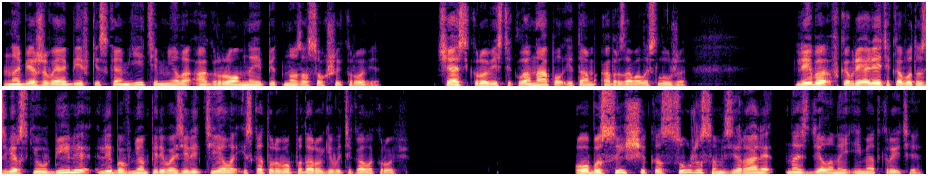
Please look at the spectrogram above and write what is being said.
На бежевой обивке скамьи темнело огромное пятно засохшей крови. Часть крови стекла на пол, и там образовалась лужа. Либо в кабриолете кого-то зверски убили, либо в нем перевозили тело, из которого по дороге вытекала кровь. Оба сыщика с ужасом взирали на сделанное ими открытие.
